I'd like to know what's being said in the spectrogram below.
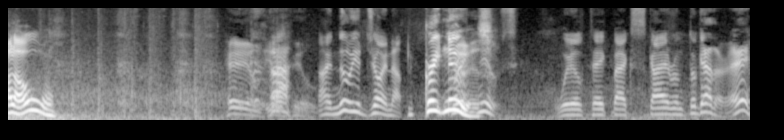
Hello. Hail, Hillfield. I knew you'd join up. Great Great news. news. We'll take back Skyrim together, eh?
